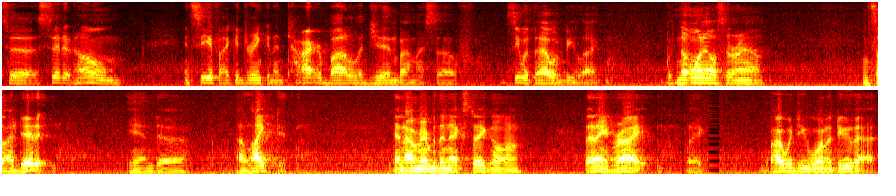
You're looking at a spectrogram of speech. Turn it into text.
to sit at home and see if I could drink an entire bottle of gin by myself see what that would be like with no one else around. And so I did it, and uh, I liked it. And I remember the next day going, "That ain't right. Like, why would you want to do that?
